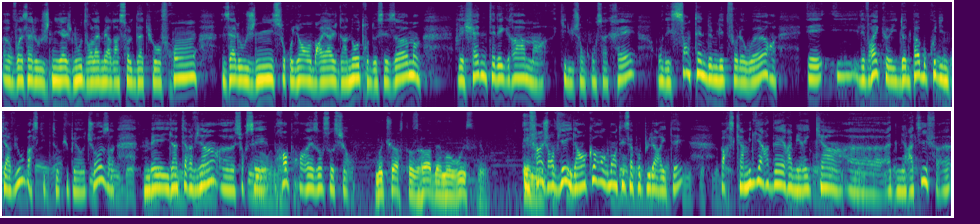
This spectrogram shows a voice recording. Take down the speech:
On voit Zaloujny à genoux devant la mère d'un soldat tué au front. Zaloujny souriant au mariage d'un autre de ses hommes. Les chaînes Telegram qui lui sont consacrées ont des centaines de milliers de followers. Et il est vrai qu'il donne pas beaucoup d'interviews parce qu'il est occupé à autre chose, mais il intervient euh, sur ses propres réseaux sociaux. Et fin janvier, il a encore augmenté sa popularité parce qu'un milliardaire américain euh, admiratif, euh,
